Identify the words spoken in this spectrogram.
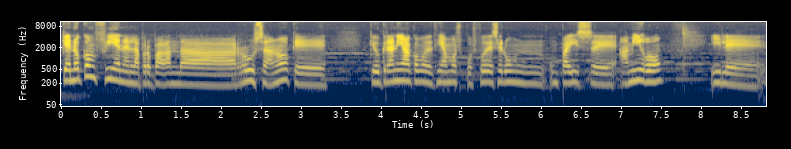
que no confíen en la propaganda rusa, ¿no? Que, Ucrania, como decíamos, pues puede ser un, país eh, amigo y le,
